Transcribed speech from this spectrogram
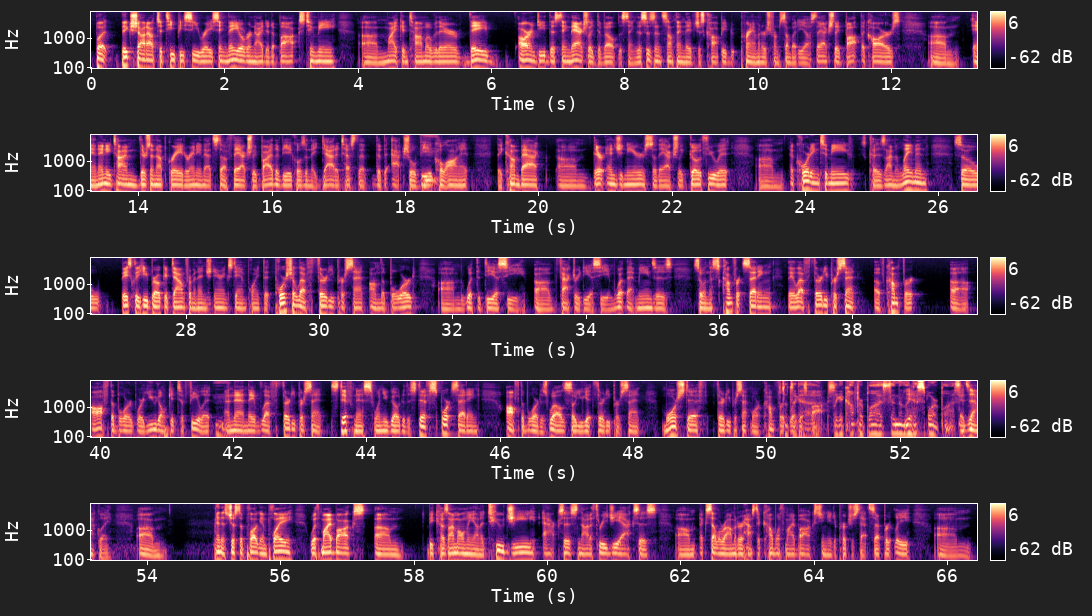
but big shout out to TPC Racing. They overnighted a box to me. Um, Mike and Tom over there, they are indeed this thing. They actually developed this thing. This isn't something they've just copied parameters from somebody else. They actually bought the cars. Um, and anytime there's an upgrade or any of that stuff, they actually buy the vehicles and they data test the, the actual vehicle on it. They come back. Um, they're engineers, so they actually go through it. Um, according to me, because I'm a layman, so basically he broke it down from an engineering standpoint that Porsche left 30% on the board um, with the DSC, uh, factory DSC. And what that means is so in this comfort setting, they left 30% of comfort uh, off the board where you don't get to feel it. And then they've left 30% stiffness when you go to the stiff sport setting off the board as well. So you get 30% more stiff, 30% more comfort with Like this a, box. like a Comfort Plus and then like Yeah. a Sport Plus. Exactly. Um, and it's just a plug and play with my box um, because I'm only on a 2G axis, not a 3G axis. Um, accelerometer has to come with my box. You need to purchase that separately um,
